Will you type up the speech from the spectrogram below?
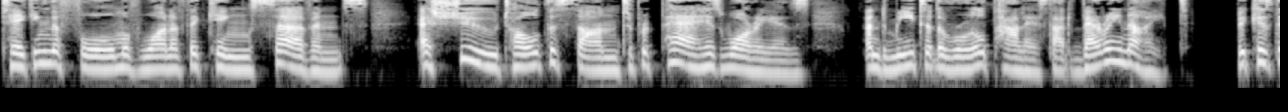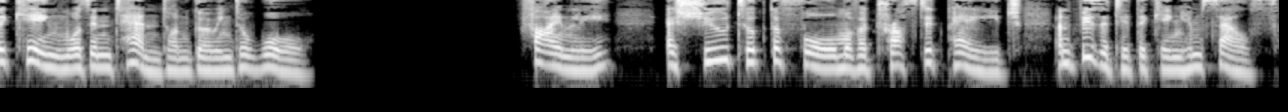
Taking the form of one of the king's servants, Eshu told the son to prepare his warriors and meet at the royal palace that very night, because the king was intent on going to war. Finally, Eshu took the form of a trusted page and visited the king himself.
